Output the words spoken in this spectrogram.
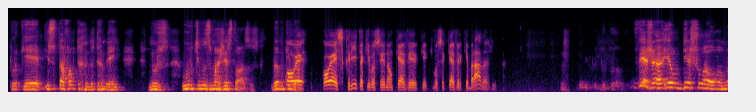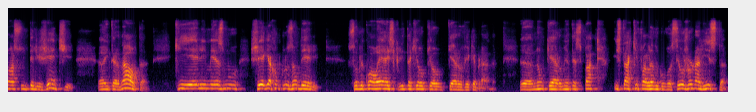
porque isso está faltando também nos últimos majestosos. Vamos qual vamos. É, qual é a escrita que você não quer ver, que, que você quer ver quebrada, Gil? Veja, eu deixo ao, ao nosso inteligente uh, internauta que ele mesmo chegue à conclusão dele sobre qual é a escrita que eu, que eu quero ver quebrada. Uh, não quero me antecipar. Está aqui falando com você o jornalista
